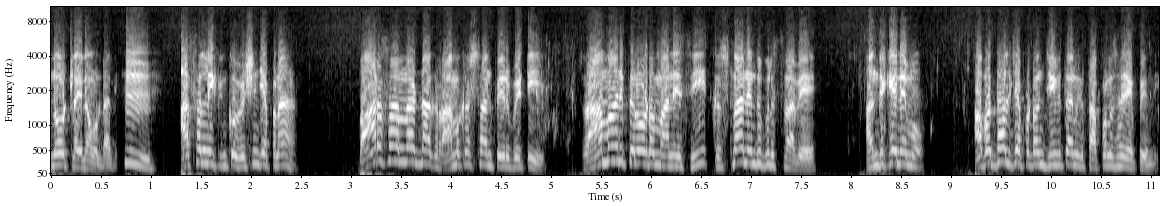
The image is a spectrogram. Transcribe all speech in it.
నోట్లైనా ఉండాలి. హ్మ్. అసలు నీకు ఇంకో విషయం చెప్పనా? బారసాల నాడు నాకు రామకృష్ణ అని పేరు పెట్టి రామాని పిలవడం మానేసి కృష్ణాని ఎందుకు పిలుస్తున్నావే? అందుకేనేమో అబద్ధాలు చెప్పడం జీవితానికి తప్పనిసరి అయిపోయింది.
